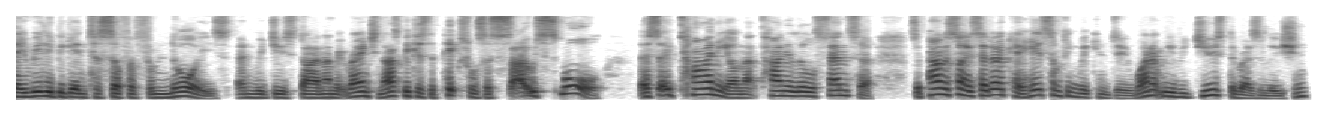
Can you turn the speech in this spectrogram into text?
they really begin to suffer from noise and reduced dynamic range. And that's because the pixels are so small they're so tiny on that tiny little sensor. So Panasonic said, okay, here's something we can do. Why don't we reduce the resolution,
